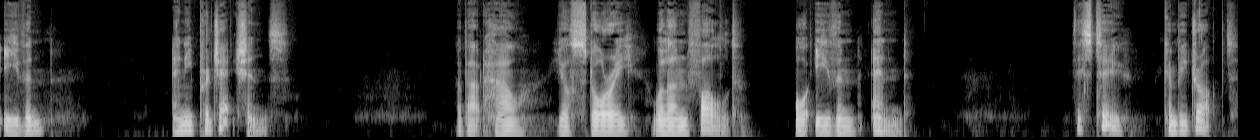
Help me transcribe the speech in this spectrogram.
Even any projections about how your story will unfold or even end. This too can be dropped.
